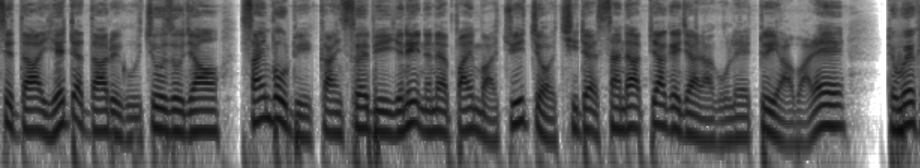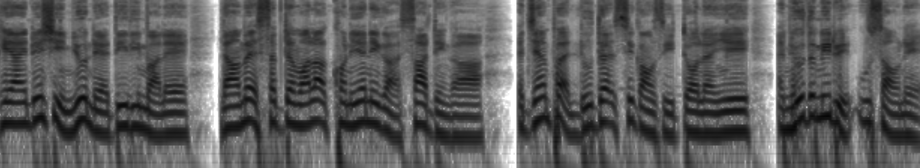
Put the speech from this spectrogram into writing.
စစ်သားရဲတပ်သားတွေကိုကြိုးဆိုကြောင်းဆိုင်းဘုတ်တွေကင်ဆွဲပြီးယနေ့နနက်ပိုင်းမှာကြွေးကြော်ချီတက်ဆန္ဒပြခဲ့ကြတာကိုလည်းတွေ့ရပါတယ်။တဝဲခရိုင်တွင်းရှိမြို့နယ်အသီးသီးမှာလည်းလာမယ့်စက်တင်ဘာလ9ရက်နေ့ကစတင်က အကြမ်းဖက်လူသက်စစ်ကောင်စီတော်လှန်ရေးအမျိုးသမီးတွေဥဆောင်တဲ့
